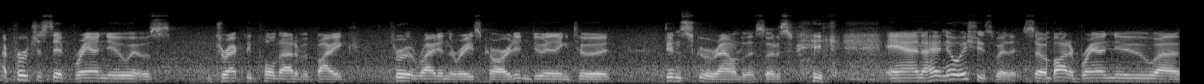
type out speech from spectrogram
I purchased it brand new. It was directly pulled out of a bike, threw it right in the race car. I didn't do anything to it, didn't screw around with it, so to speak. And I had no issues with it. So I bought a brand new uh,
